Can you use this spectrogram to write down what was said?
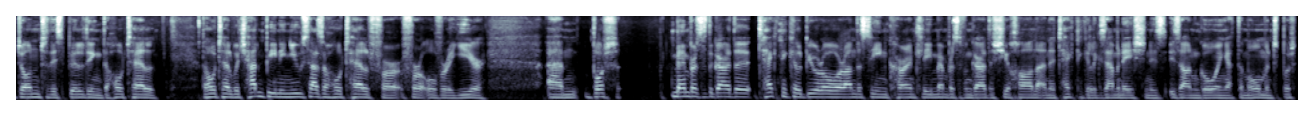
done to this building, the hotel, the hotel which hadn't been in use as a hotel for, for over a year. Um, but Members of the Garda Technical Bureau are on the scene currently. Members of Garda Síochána and a technical examination is, is ongoing at the moment. But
